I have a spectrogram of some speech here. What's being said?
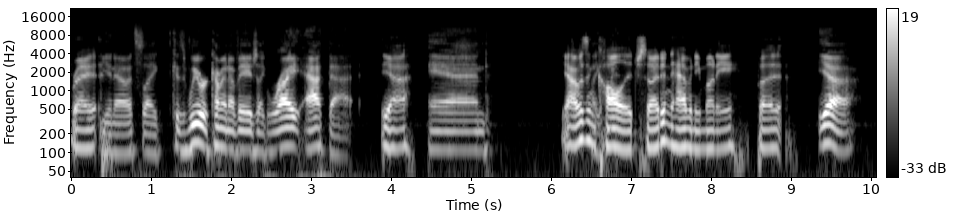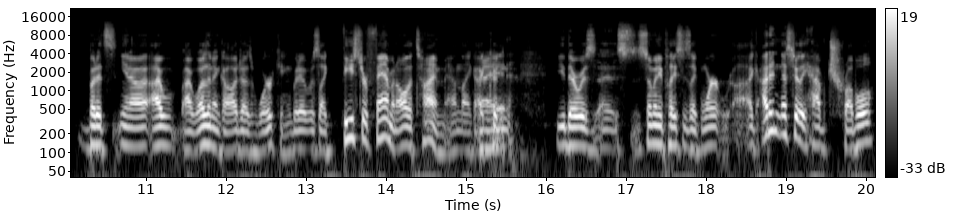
right. you know it's like because we were coming of age like right at that Yeah, and yeah. I was in Like, college, so I didn't have any money, but yeah but it's you know i i wasn't in college i was working but it was like feast or famine all the time man like i Right. couldn't you- there was uh, so many places like weren't like i didn't necessarily have trouble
